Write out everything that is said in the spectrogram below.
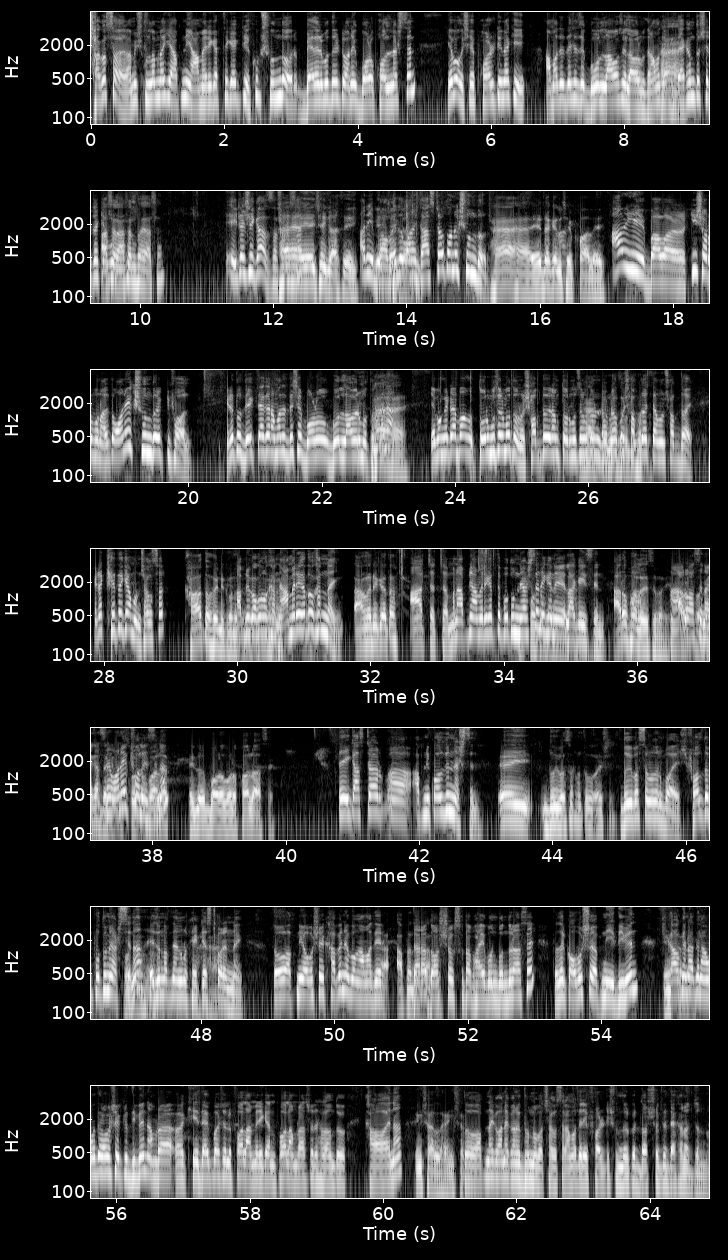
সাগর sir আমি শুনলাম নাকি আপনি আমেরিকার থেকে একটি খুব সুন্দর বেলের মধ্যে একটি অনেক বড় ফল নিয়ে আসছেন এবং সেই ফলটি নাকি আমাদের দেশে যে গোল লাউ আছে লাউর মধ্যে আমাদের হ্যাঁ, হ্যাঁ। দেখান তো সেটা আসেন আসেন ভাই আসেন। এইটা সেই গাছ হ্যাঁ এই সেই গাছ এই। আরে বাবা গাছ। অনেক গাছটাও তো অনেক সুন্দর। হ্যাঁ হ্যাঁ এই দেখেন সেই ফল এই। আরে বাবা কি সর্বনাশ তো অনেক সুন্দর একটি ফল। এটা তো দেখতে আগে আমাদের দেশের বড় গোল লাউয়ের মতো না? হ্যাঁ। এবং এটা এবং তরমুজের মতন শব্দ এরকম তরমুজের মতন ঢক ঢক করে তরমুজের শব্দ। হয় তেমন শব্দ হয়। এটা খেতে কেমন সাগর স্যার? খাওয়া তো হয়নি কোনো আপনি কখনো খান আমেরিকাতেও খান নাই? আমেরিকা তো আচ্ছা আচ্ছা। মানে আপনি আমেরিকাতে প্রথম নিয়ে আসছেন এখানে লাগাইছেন। আরও ফল হয়েছে ভাই। হ্যাঁ, আরও আছে না গাছে? অনেক ফল হয়েছে না? এগুলো বড় বড় ফলও আছে। তো এই গাছটার আপনি কতদিন আসছেন? এই দুই বছর মতো বয়সে। দুই বছর মতন বয়স। ফল তো প্রথমে আসছে না? এই জন্য আপনি এখনও খেয়ে টেস্ট করেন নাই। তো আপনি অবশ্যই খাবেন এবং আমাদের যারা দর্শক শ্রোতা ভাই বোন বন্ধুরা আছে তাদেরকে অবশ্যই আপনি দিবেন। কাউকে না দেন আমাদের অবশ্যই একটু দিবেন। আমরা খেয়ে দেখব আসলে ফল আমেরিকান ফল আমরা আসলে সাধারণত খাওয়া হয় না। ইনশাল্লাহ তো আপনাকে অনেক অনেক ধন্যবাদ সাগর স্যার আমাদের এই ফলটি সুন্দর করে দর্শকদের দেখানোর জন্য।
